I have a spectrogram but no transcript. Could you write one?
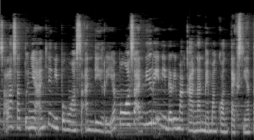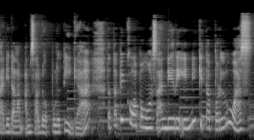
Salah satunya aja nih penguasaan diri ya. Penguasaan diri ini dari makanan memang konteksnya tadi dalam Amsal 23. Tetapi kalau penguasaan diri ini kita perluas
